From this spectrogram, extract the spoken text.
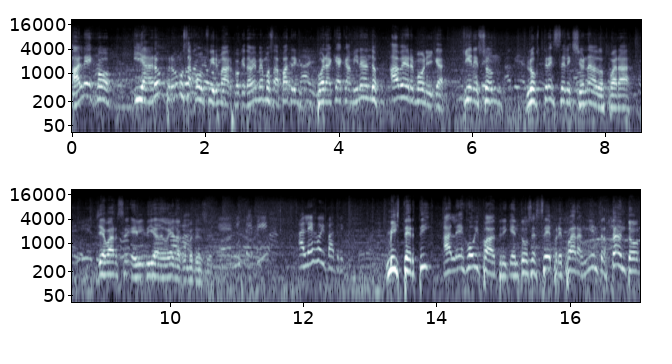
Alejo y Aarón, pero vamos a confirmar, porque también vemos a Patrick por acá caminando. A ver, Mónica, ¿quiénes son los tres seleccionados para llevarse el día de hoy en la competencia? Alejo y Patrick. Mr. T, Alejo y Patrick. Entonces se preparan. Mientras tanto,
